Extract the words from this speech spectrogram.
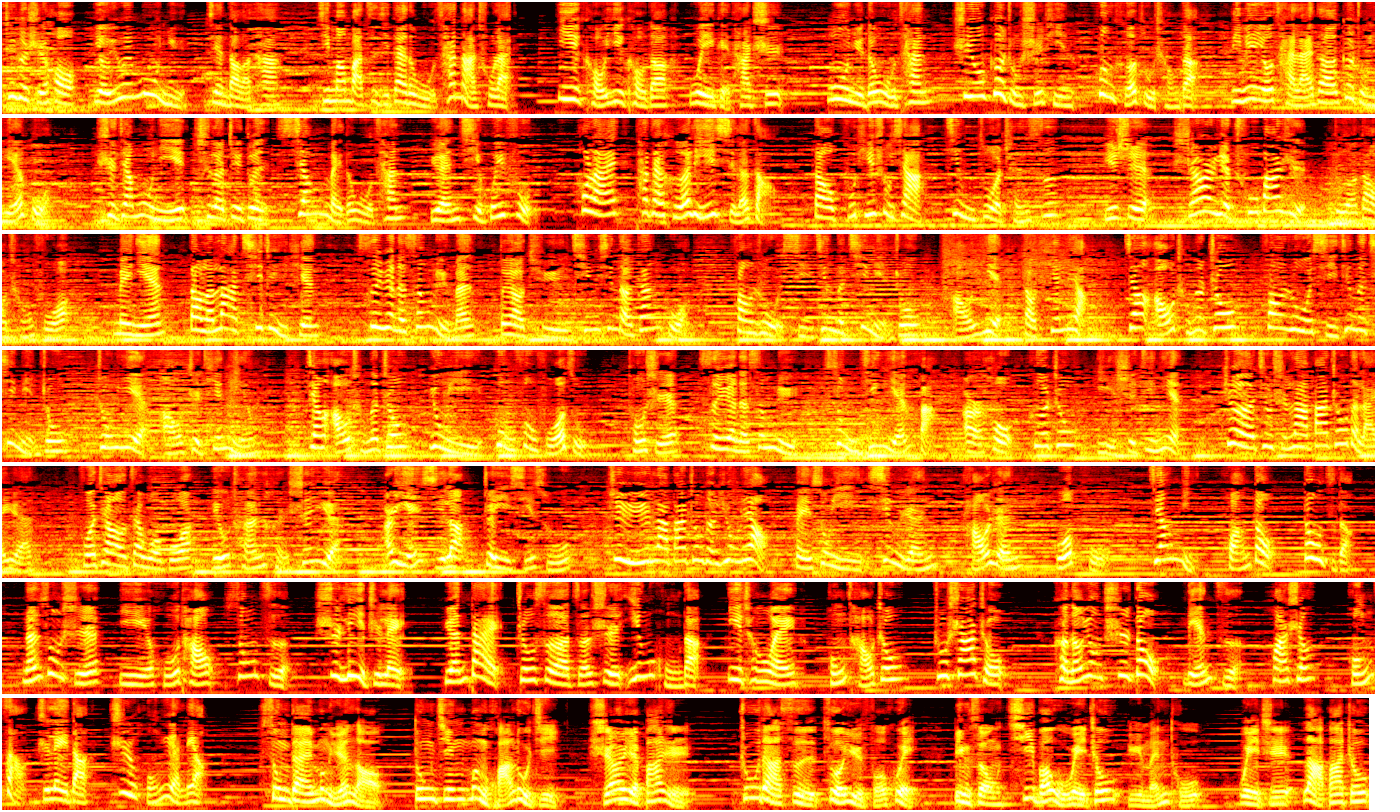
这个时候，有一位牧女见到了他，急忙把自己带的午餐拿出来，一口一口地喂给他吃。牧女的午餐是由各种食品混合组成的，里面有采来的各种野果。释迦牟尼吃了这顿香美的午餐，元气恢复。后来，他在河里洗了澡。到菩提树下静坐沉思，于是十二月初八日得道成佛。每年到了腊七这一天，寺院的僧侣们都要取清新的干果，放入洗净的器皿中，熬夜到天亮，将熬成的粥放入洗净的器皿中，中夜熬至天明，将熬成的粥用以供奉佛祖。同时，寺院的僧侣诵经言法。而后喝粥以示纪念，这就是腊八粥的来源。佛教在我国流传很深远，而沿袭了这一习俗。至于腊八粥的用料，北宋以杏仁、桃仁、果脯、江米、黄豆、豆子等；南宋时以胡桃、松子、柿栗之类。元代粥色则是殷红的，亦称为红槽粥、朱砂粥，可能用赤豆。莲子、花生、红枣之类的制红原料。宋代孟元老《东京梦华录》记：十二月八日，朱大寺坐浴佛会，并送七宝五味粥与门徒，谓之腊八粥。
